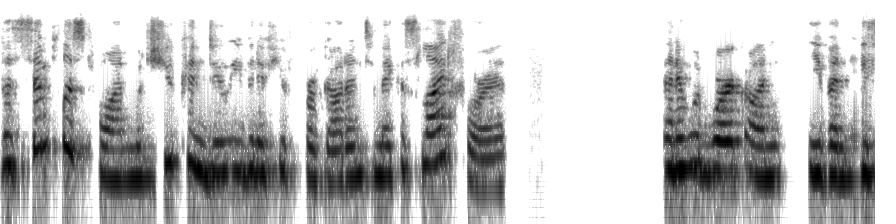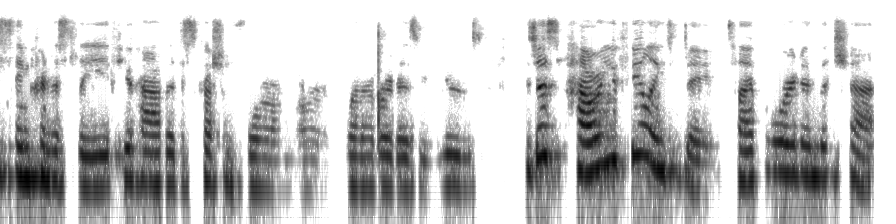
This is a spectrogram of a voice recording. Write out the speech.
the simplest one, which you can do even if you've forgotten to make a slide for it, and it would work on even asynchronously if you have a discussion forum or whatever it is you use. It's just, how are you feeling today? Type a word in the chat,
